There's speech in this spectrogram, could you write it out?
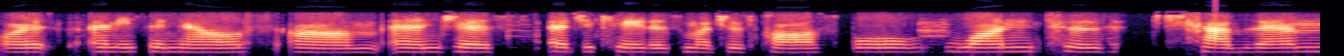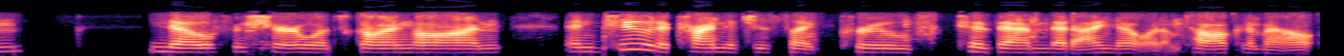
or anything else, um, and just educate as much as possible. One, to have them know for sure what's going on, and two, to kind of just like prove to them that I know what I'm talking about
